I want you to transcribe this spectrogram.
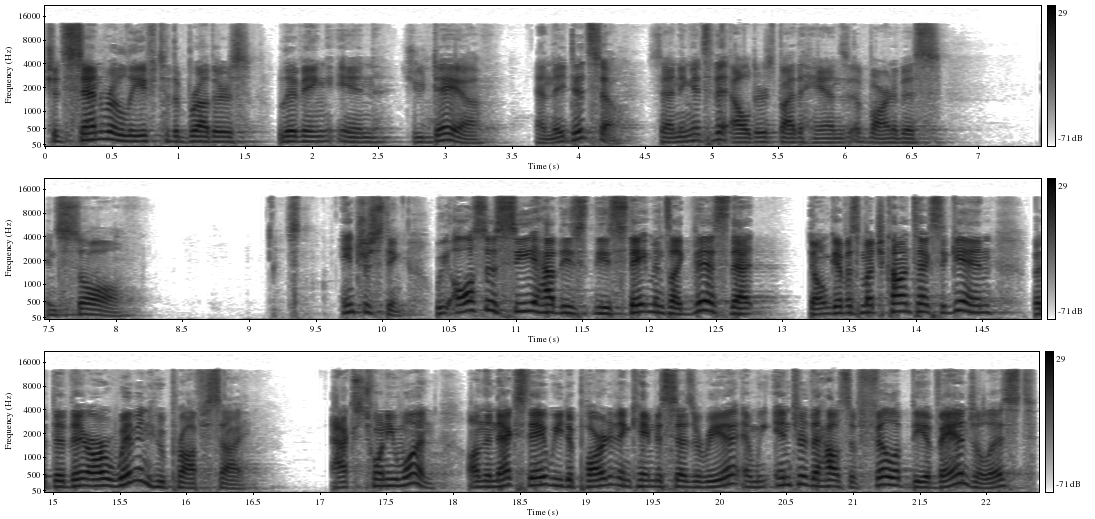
should send relief to the brothers living in Judea. And they did so, sending it to the elders by the hands of Barnabas and Saul. It's interesting. We also see how these, these statements like this that don't give us much context again, but that there are women who prophesy. Acts 21. On the next day, we departed and came to Caesarea, and we entered the house of Philip the evangelist,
